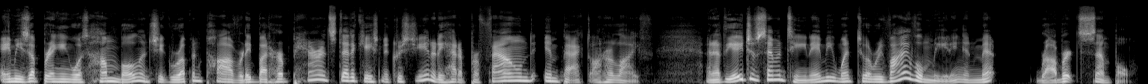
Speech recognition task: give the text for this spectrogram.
Aimee's upbringing was humble and she grew up in poverty, but her parents' dedication to Christianity had a profound impact on her life. And at the age of 17, Aimee went to a revival meeting and met Robert Semple,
